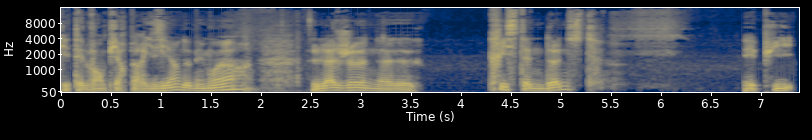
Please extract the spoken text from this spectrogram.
qui était le vampire parisien de mémoire, la jeune euh, Kristen Dunst, et puis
